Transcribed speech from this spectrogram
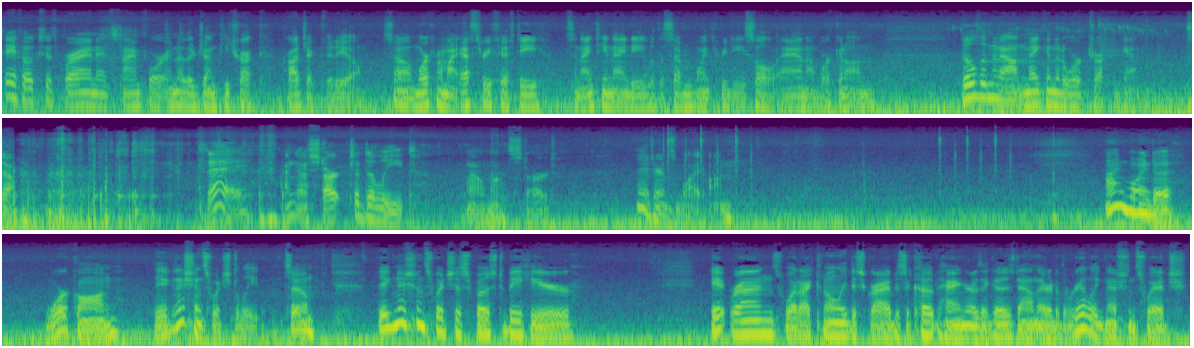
Hey folks, it's Brian. And it's time for another junky truck project video. So I'm working on my F350. It's a 1990 with a 7.3 diesel and I'm working on building it out and making it a work truck again. So today I'm going to start to delete, well not start, let me turn some light on. I'm going to work on the ignition switch delete. So the ignition switch is supposed to be here it runs what I can only describe as a coat hanger that goes down there to the real ignition switch,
